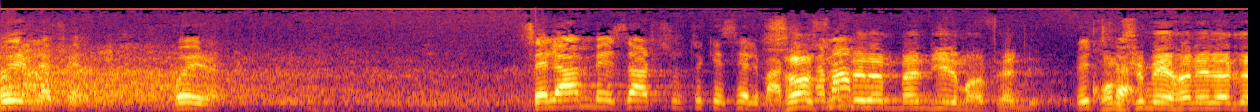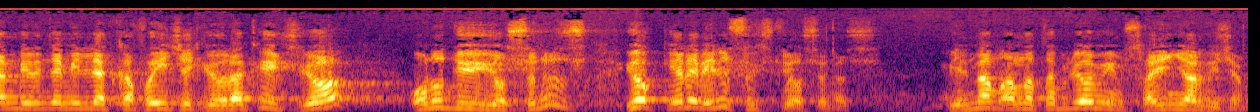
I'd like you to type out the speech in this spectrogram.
Buyurun efendim. Buyurun. Selam Bey zar surtu keselim artık Zar tamam ben değilim hanımefendi. Lütfen. Komşu meyhanelerden birinde millet kafayı çekiyor, rakı içiyor. Onu düğüyorsunuz. Yok yere beni suçluyorsunuz. Bilmem anlatabiliyor muyum sayın yargıcım?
